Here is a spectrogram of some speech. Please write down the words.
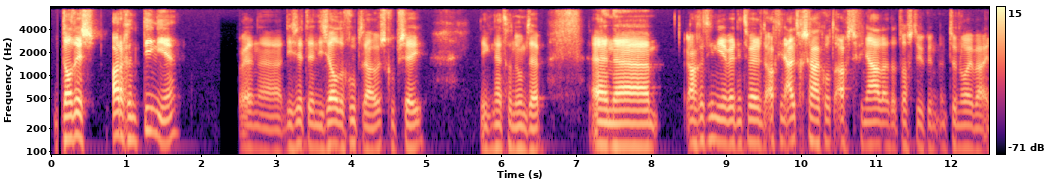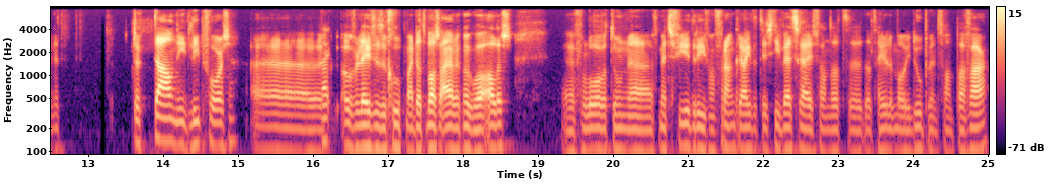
dat is Argentinië. En uh, die zitten in diezelfde groep trouwens, groep C, die ik net genoemd heb. En Argentinië werd in 2018 uitgeschakeld, de achtste finale. Dat was natuurlijk een, een toernooi waarin het totaal niet liep voor ze. Nee. Overleefde de groep, maar dat was eigenlijk ook wel alles. Uh, verloren toen uh, met 4-3 van Frankrijk. Dat is die wedstrijd van dat, uh, dat hele mooie doelpunt van Pavard.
